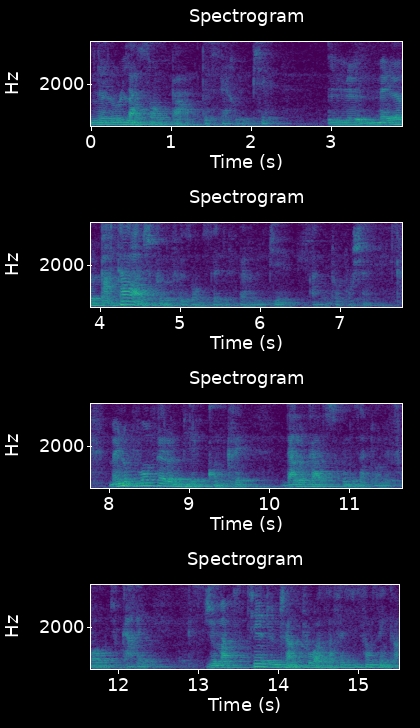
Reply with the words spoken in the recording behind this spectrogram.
Ne nous lassons pas de faire le bien. Le meilleur partage que nous faisons, c'est de faire le bien à notre prochain. Mais nous pouvons faire un bien concret dans le cadre de ce que nous appelons l'effort du carême. Je m'abstiens d'une 33, ça fait 650.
